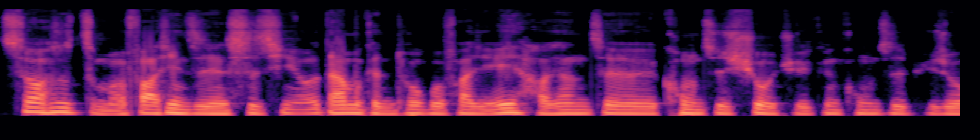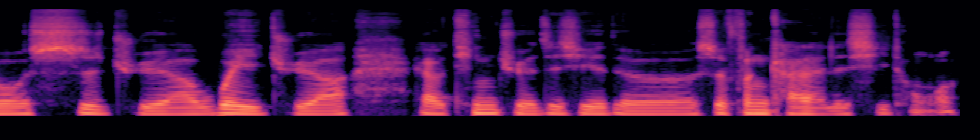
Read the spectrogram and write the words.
知道是怎么发现这件事情，而他们可能透过发现，哎，好像这控制嗅觉跟控制，比如说视觉啊、味觉啊，还有听觉这些的是分开来的系统哦。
